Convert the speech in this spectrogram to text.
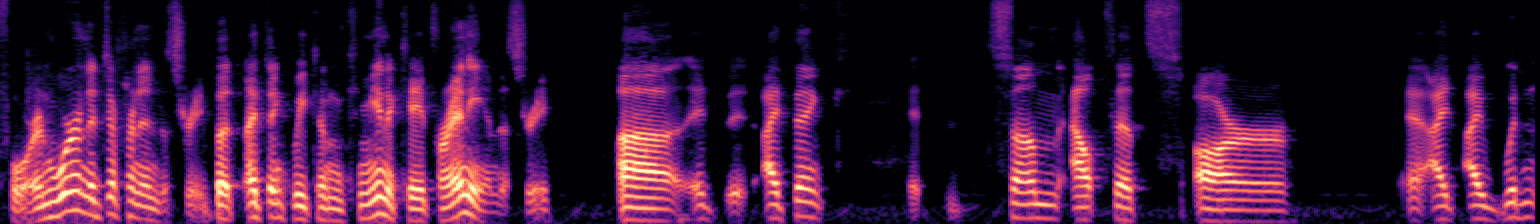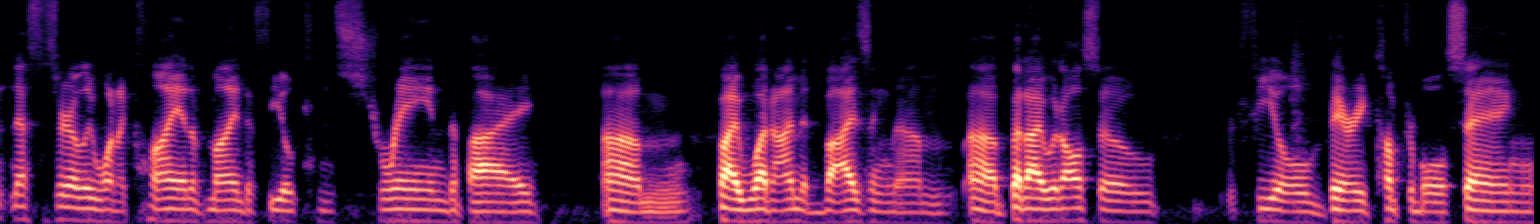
for. And we're in a different industry, but I think we can communicate for any industry. Uh, it, it, I think it, some outfits are. I, I wouldn't necessarily want a client of mine to feel constrained by um, by what I'm advising them, uh, but I would also feel very comfortable saying,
